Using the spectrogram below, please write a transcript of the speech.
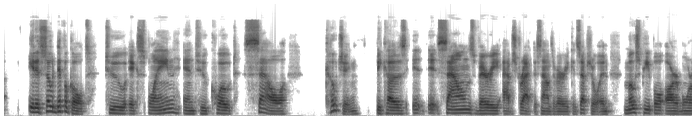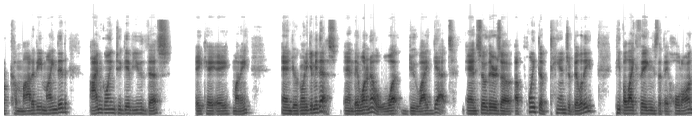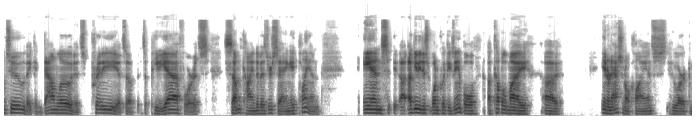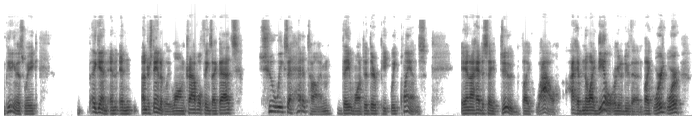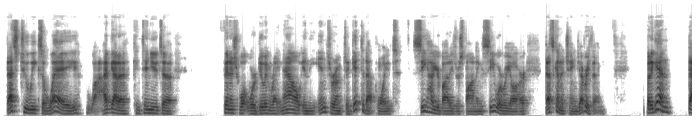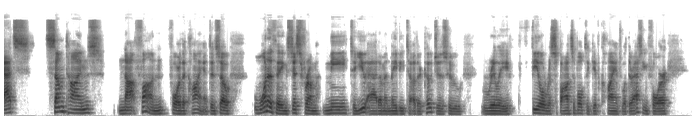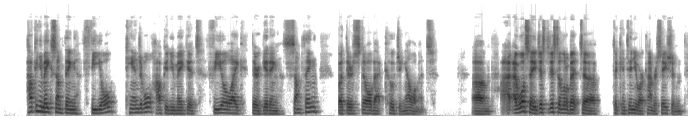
it is so difficult to explain and to quote sell coaching because it it sounds very abstract it sounds very conceptual and most people are more commodity minded i'm going to give you this aka money and you're going to give me this and they want to know what do i get? And so there's a, a point of tangibility. People like things that they hold on to they can download it's pretty it's a it's a pdf or it's some kind of as you're saying a plan and I'll give you just one quick example. A couple of my uh, international clients who are competing this week, again, and and understandably, long travel, things like that. Two weeks ahead of time, they wanted their peak week plans, and I had to say, dude, like, wow, I have no idea what we're going to do then. Like, we're we're that's two weeks away. I've got to continue to finish what we're doing right now in the interim to get to that point. See how your body's responding. See where we are. That's going to change everything. But again, that's sometimes not fun for the client. And so, one of the things, just from me to you, Adam, and maybe to other coaches who really feel responsible to give clients what they're asking for, how can you make something feel tangible? How can you make it feel like they're getting something, but there's still that coaching element? Um, I, I will say just just a little bit to to continue our conversation.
